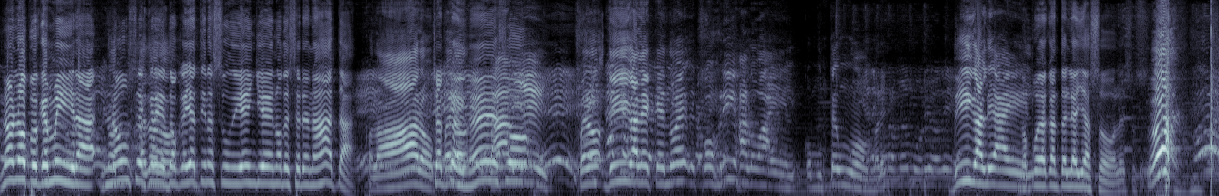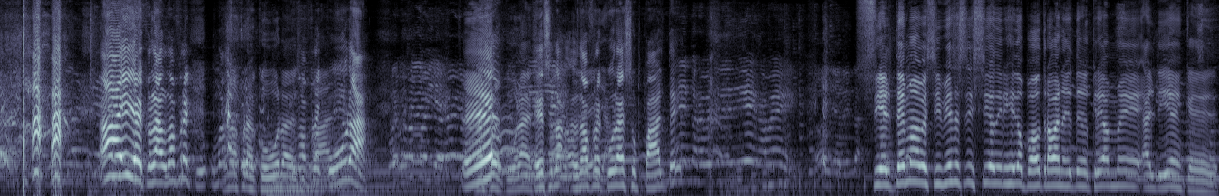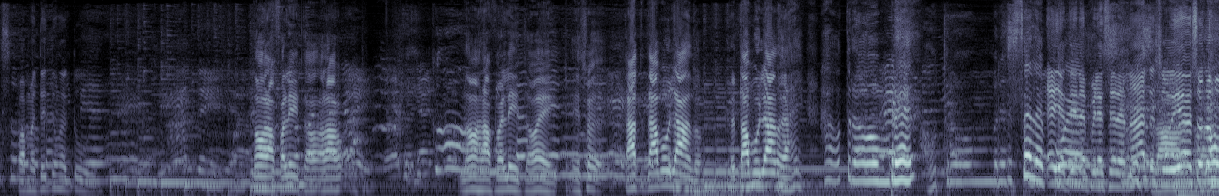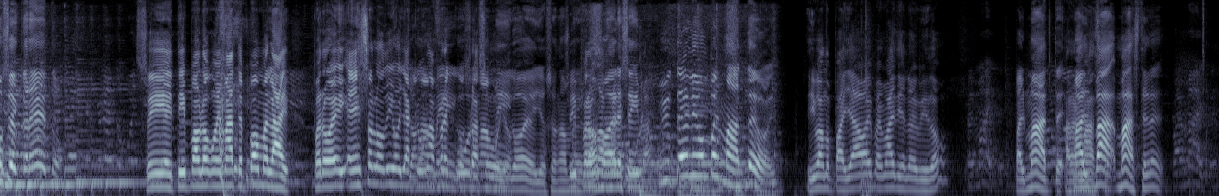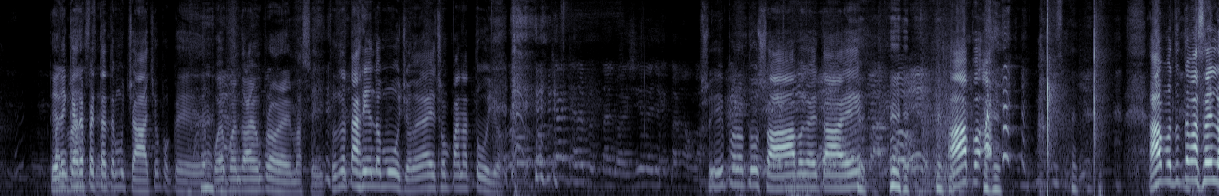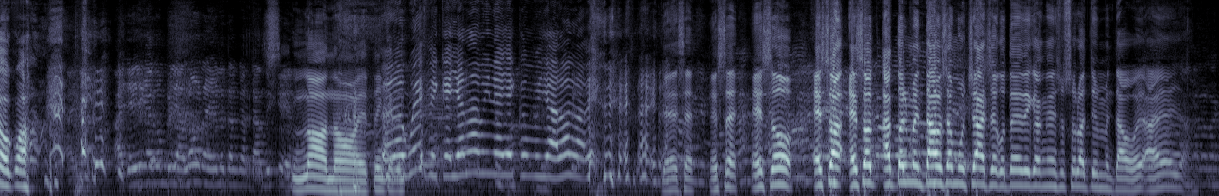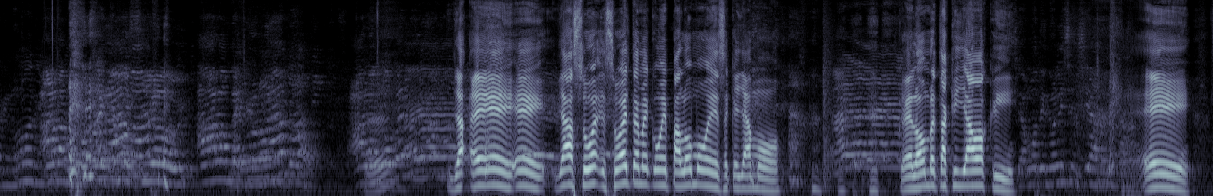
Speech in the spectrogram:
No, no, porque mira, no, es un secreto que ella tiene su día lleno de serenata. Claro. Chequen eso. Pero dígale que no es, corríjalo a él, como usted es un hombre. Dígale a él. No puede cantarle allá sola, eso sí. ¡Ah! Ahí es claro, una frescura. Una, frescura. Una frescura. ¿Eh? frescura de Es una, una frescura de su parte. Si el tema, si hubiese sido dirigido para otra vaina, yo te digo, créanme al DM que para meterte un estudio. No, Rafaelito. Ra- No, Rafaelito, ey. Eso está, te está burlando. Te está burlando. Ay, a otro hombre. A otro hombre se le Ella puede. tiene pila de serenata en su día, eso no es un secreto. Sí, el tipo habló con el mate, pónmela ahí. Pero eh, eso lo dijo ya que es Son una amigos, frescura son suya. amigos ellos, son Sí, amigos. pero Vamos a darle seguimiento. ¿Y usted ni un palmate hoy? Íbamos para allá hoy, para el mate y no olvidó. Palmate. Para el Malva, máster. Tienen que respetar a este muchacho porque después pueden traer un problema así. Tú te estás riendo mucho, no son panas tuyos. Sí, pero tú sabes que está ahí. Ah, pues. Ah, ah, pues tú te vas a hacer loco. ah. No, no, este Pero increíble. Que yo no vine ayer con Villalona. Ese, ese, eso, eso, eso ha atormentado a esa muchacha que ustedes digan eso, solo ha atormentado eh, a ella. Ya, ey, ey, ey, ya sué- suélteme con el palomo ese que llamó. Que el hombre está quillado aquí. Eh,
